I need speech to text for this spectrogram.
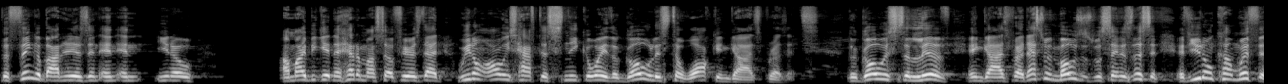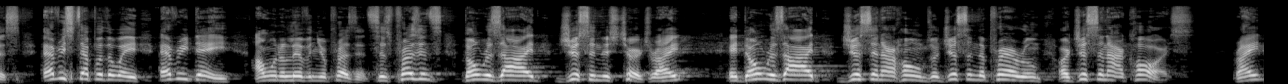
the thing about it is, and, and, and, you know, I might be getting ahead of myself here is that we don't always have to sneak away. The goal is to walk in God's presence. The goal is to live in God's presence. That's what Moses was saying is listen, if you don't come with us every step of the way, every day, I want to live in your presence. His presence don't reside just in this church, right? It don't reside just in our homes or just in the prayer room or just in our cars, right?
